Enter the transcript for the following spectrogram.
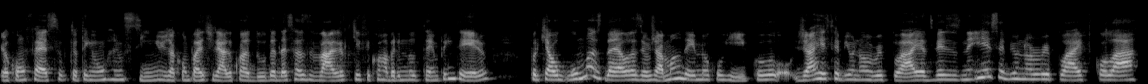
Eu confesso que eu tenho um rancinho já compartilhado com a Duda dessas vagas que ficam abrindo o tempo inteiro porque algumas delas eu já mandei meu currículo, já recebi o no reply, às vezes nem recebi o no reply, ficou lá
